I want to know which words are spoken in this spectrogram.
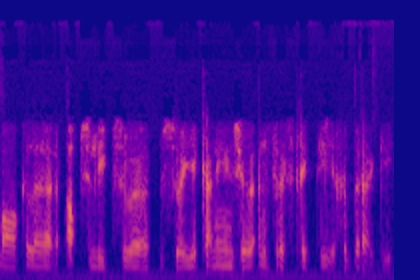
maak hulle absoluut so so jy kan nie eens jou infrastruktuur gebruik nie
